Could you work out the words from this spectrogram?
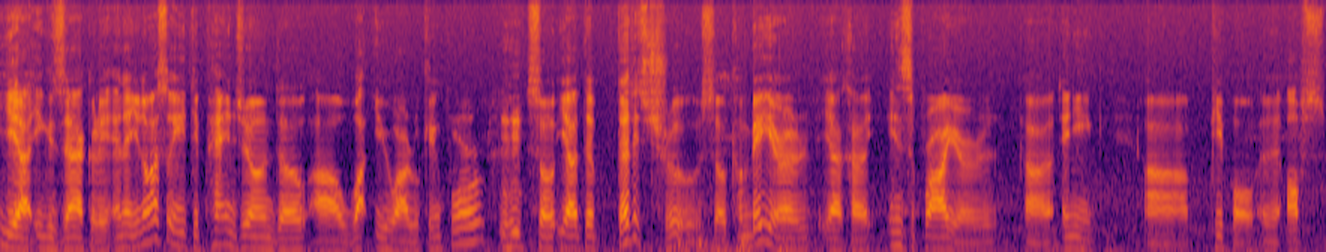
Yeah, exactly. And then you know also it depends on the uh, what you are looking for. So yeah, the, that is true. So Konveyor yeah, can inspire uh, any uh, people, uh, ops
